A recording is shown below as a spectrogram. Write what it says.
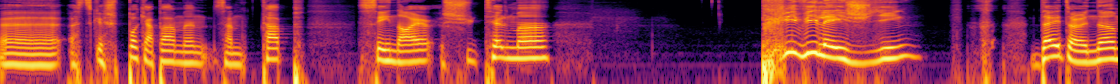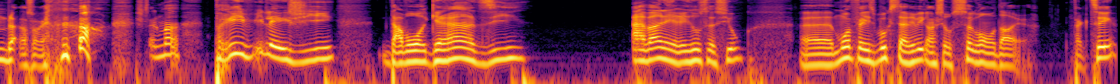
Est-ce que je suis pas capable, man? Ça me tape ses nerfs. Je suis tellement privilégié d'être un homme blanc. Non. Je suis tellement privilégié d'avoir grandi avant les réseaux sociaux. Euh, moi, Facebook, c'est arrivé quand j'étais au secondaire. Fait que, tu sais,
